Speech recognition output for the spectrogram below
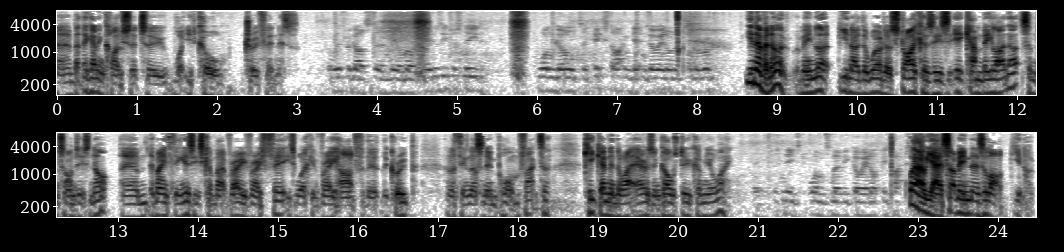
Uh, but they're getting closer to what you'd call true fitness. With regards to Neal Maupay, does he just need one goal to kickstart and get him going on a, on a run? You never know. I mean, look, you know, the world of strikers is it can be like that. Sometimes it's not. Um, the main thing is he's come back very, very fit. He's working very hard for the, the group, and I think that's an important factor. Keep getting in the right areas, and goals do come your way. Well, yes. I mean, there's a lot. You know,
